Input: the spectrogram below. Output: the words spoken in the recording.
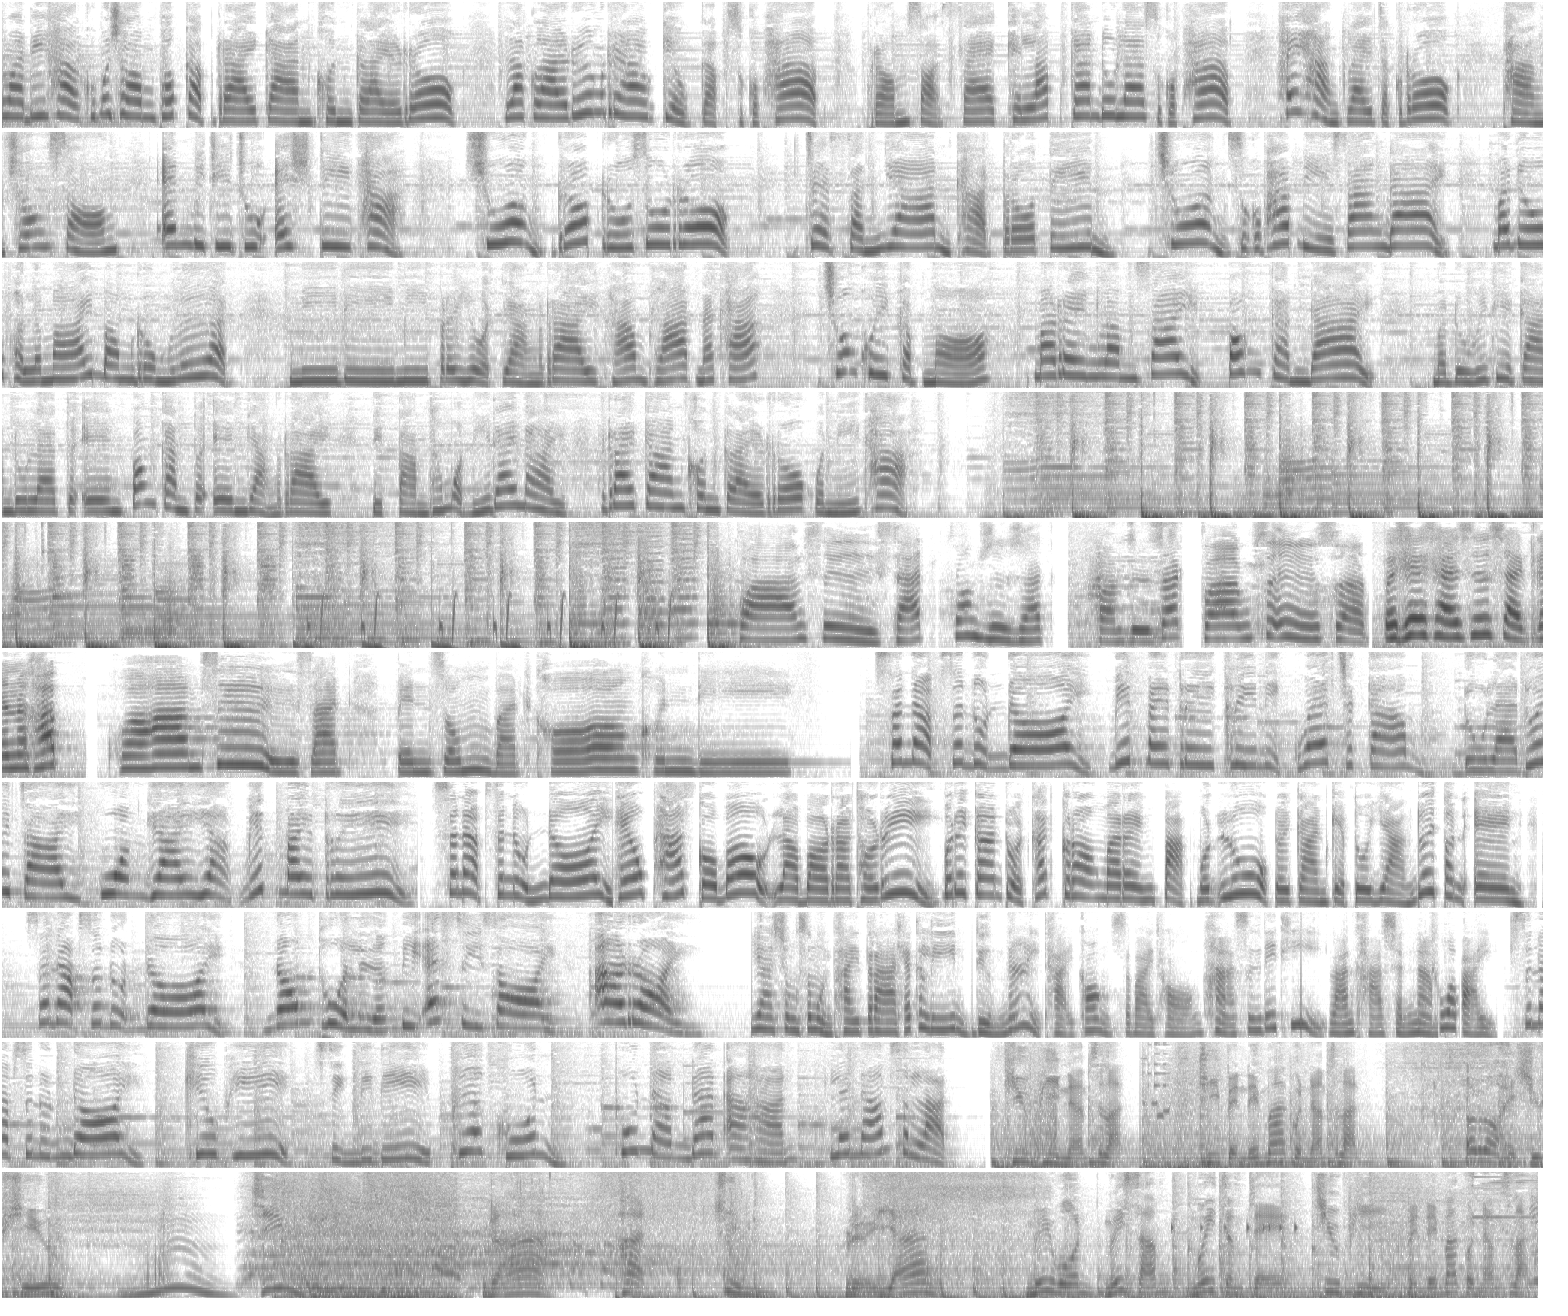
สวัสดีค่ะ คุณผู้ชมพบกับรายการคนไกลโรค หลากหลายเรื่องราวเกี่ยวกับสุขภาพ พร้อมสอดแทรกเคล็ดลับการดูแลสุขภาพ ให้ห่างไกลจากโรค ทางช่อง 2 NBT2 HD ค่ะ ช่วงรอบรู้สู้โรค 7 สัญญาณขาดโปรตีน ช่วงสุขภาพดีสร้างได้ มาดูผลไม้บำรุงเลือด มีดีมีประโยชน์อย่างไรห้ามพลาดนะคะ ช่วงคุยกับหมอมะเร็งลำไส้ป้องกันได้ มาดูวิธีการดูแลตัวเอง ป้องกันตัวเองอย่างไร ติดตามทั้งหมดนี้ได้ใน รายการคนไกลโรควันนี้ค่ะความสื่อสัตย์ความสื่อสัตย์ความซื่อสัตย์ความสื่อสัตย์ประเทศไทยซื่อสัตย์กันนะครับ ความซื่อสัตย์เป็นสมบัติของคนดี สนับสนุนโดย มิตรไมตรีคลินิกเวชกรรม ดูแลด้วยใจ ห่วงใยอย่างมิตรไมตรี สนับสนุนโดย Health Plus Global Laboratory บริการตรวจคัดกรองมะเร็งปากมดลูก โดยการเก็บตัวอย่างด้วยตนเอง สนับสนุนโดย นมถั่วเหลือง BSC ซอย อร่อย ยาชงสมุนไพรตราแคทเธอรีน ดื่มง่ายถ่ายคล่องสบายท้อง หาซื้อได้ที่ร้านค้าชั้นนำทั่วไป สนับสนุนโดย QP สิ่งดีๆ เพื่อคุณ ผู้นำด้านอาหารและน้ำสลัดคิวพีน้ำสลัดที่เป็นได้มากกว่าน้ำสลัด อร่อยชิวๆอืมจิ้ม ราดผัด จุ่ม หรือย่างไม่วนไม่ซ้ำ ไม่จำเจคิวพีเป็นได้มากกว่าน้ำสลัด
